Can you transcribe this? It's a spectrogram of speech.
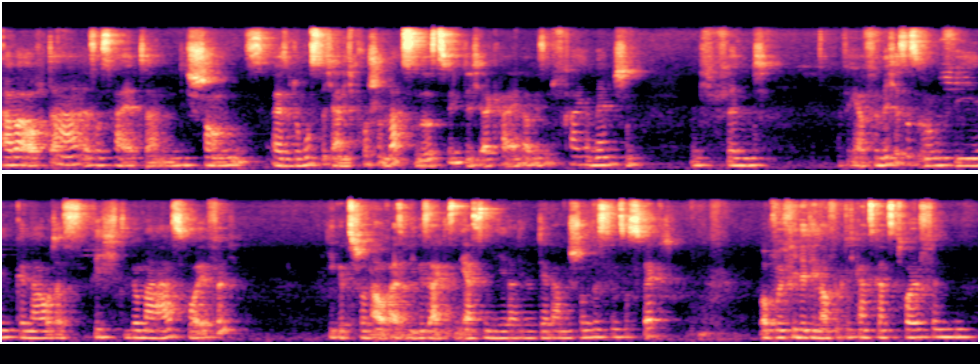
aber auch da ist es halt dann die Chance, also du musst dich ja nicht pushen lassen, das zwingt dich ja keiner, wir sind freie Menschen. Ich finde, ja, für mich ist es irgendwie genau das richtige Maß häufig. Hier gibt es schon auch, also wie gesagt, diesen ersten Lehrer, der, war mir schon ein bisschen suspekt, obwohl viele den auch wirklich ganz, ganz toll finden.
